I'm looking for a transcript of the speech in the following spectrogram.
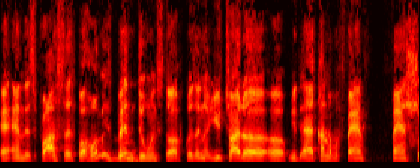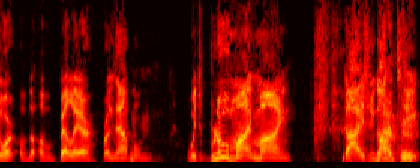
and, this process, but homie's been doing stuff because you know you try to uh, you had kind of a fan fan short of the of Bel Air, for example, mm-hmm. which blew my mind. Guys, you gotta peep,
